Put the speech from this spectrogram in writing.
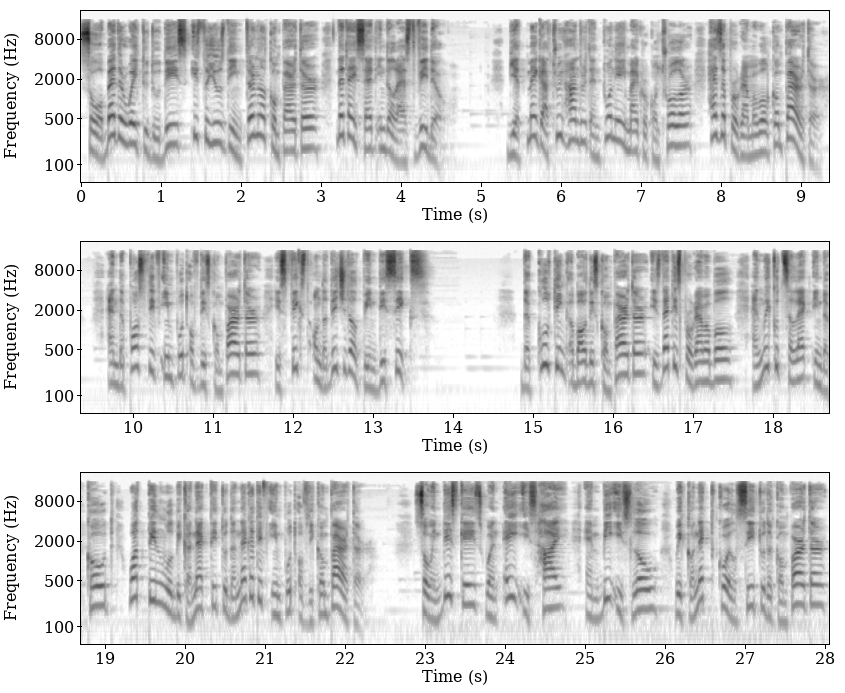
So a better way to do this is to use the internal comparator that I said in the last video. The Atmega 328 microcontroller has a programmable comparator, and the positive input of this comparator is fixed on the digital pin D6. The cool thing about this comparator is that it's programmable and we could select in the code what pin will be connected to the negative input of the comparator. So in this case, when A is high and B is low, we connect coil C to the comparator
